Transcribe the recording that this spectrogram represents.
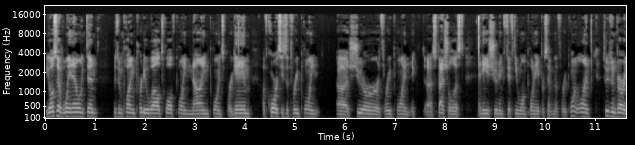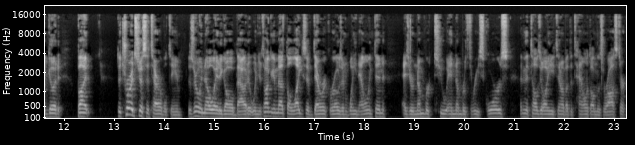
You also have Wayne Ellington, who's been playing pretty well, 12.9 points per game. Of course, he's a three point uh, shooter or three point uh, specialist, and he's shooting 51.8% from the three point line. So he's been very good. But Detroit's just a terrible team. There's really no way to go about it. When you're talking about the likes of Derrick Rose and Wayne Ellington as your number two and number three scores, I think that tells you all you need to know about the talent on this roster.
